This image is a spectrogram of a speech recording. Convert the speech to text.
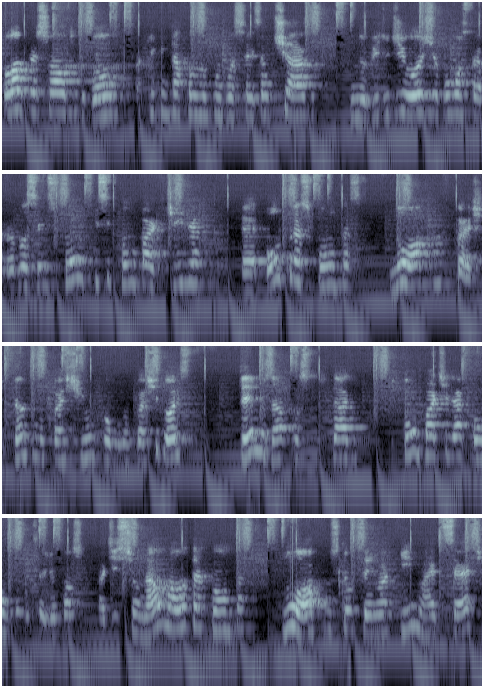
Olá pessoal, tudo bom? Aqui quem está falando com vocês é o Thiago e no vídeo de hoje eu vou mostrar para vocês como que se compartilha é, outras contas no Oculus Quest, tanto no Quest 1 como no Quest 2 temos a possibilidade de compartilhar contas, ou seja, eu posso adicionar uma outra conta no óculos que eu tenho aqui no headset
